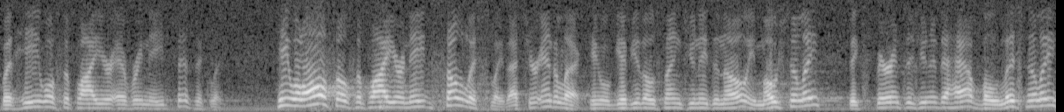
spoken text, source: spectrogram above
but he will supply your every need physically. He will also supply your needs soulishly. That's your intellect. He will give you those things you need to know emotionally, the experiences you need to have volitionally.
